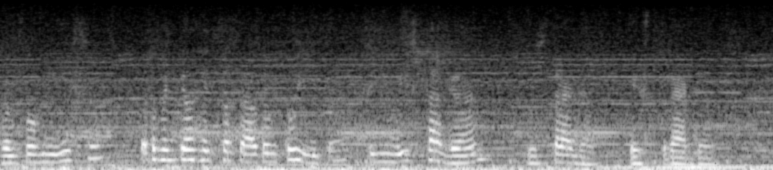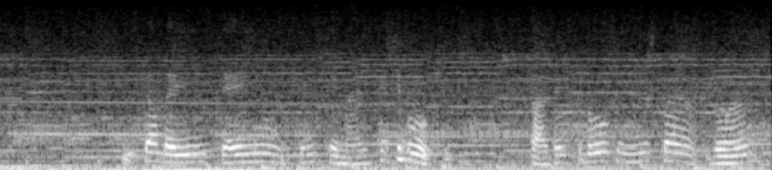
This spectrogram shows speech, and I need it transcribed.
transformice eu também tenho rede social, tenho Twitter, tenho Instagram, Instagram, Instagram. E também tenho, tem que mais? Facebook. Tá, Facebook, Instagram.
